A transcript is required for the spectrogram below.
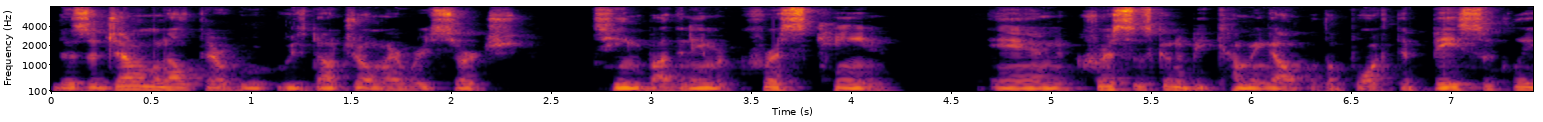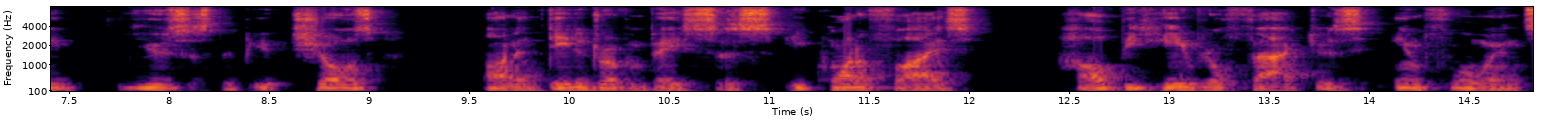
there's a gentleman out there who, who's now joined my research team by the name of Chris Cain. And Chris is going to be coming out with a book that basically uses the shows on a data driven basis. He quantifies how behavioral factors influence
